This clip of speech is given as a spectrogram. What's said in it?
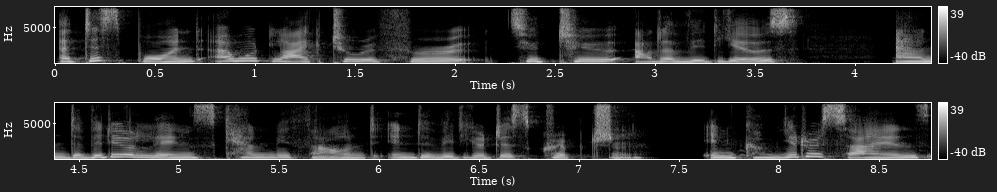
At this point, I would like to refer to two other videos, and the video links can be found in the video description. In computer science,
